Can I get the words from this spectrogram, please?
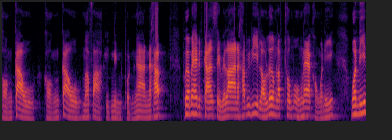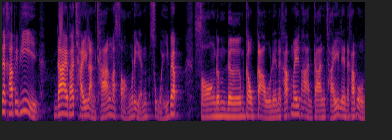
ของเก่าของเก่ามาฝากอีกหนึ่งผลงานนะครับเพื่อไม่ให้เป็นการเสียเวลานะครับพี่ๆเราเริ่มรับชมองค์แรกของวันนี้ วันนี้นะครับพี่ๆได้พระชัยหลังช้างมา 2 เหรียญสวยแบบซองเดิมๆเก่าๆเลยนะครับไม่ผ่านการใช้เลยนะครับผม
